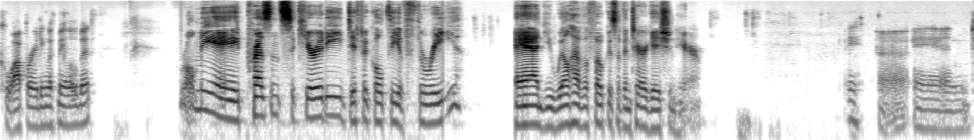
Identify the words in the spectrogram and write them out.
cooperating with me a little bit? Roll me a present security difficulty of three, and you will have a focus of interrogation here. Okay, uh, and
